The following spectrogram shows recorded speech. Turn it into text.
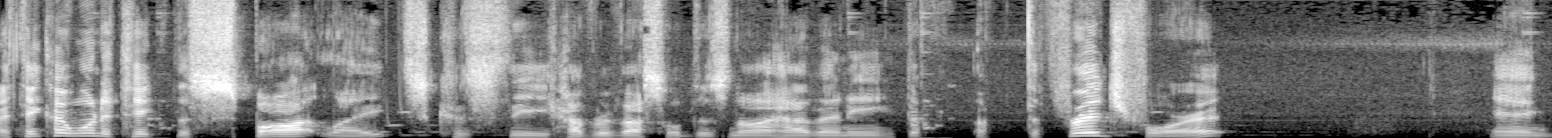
I think I want to take the spotlights because the hover vessel does not have any, the, uh, the fridge for it. And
